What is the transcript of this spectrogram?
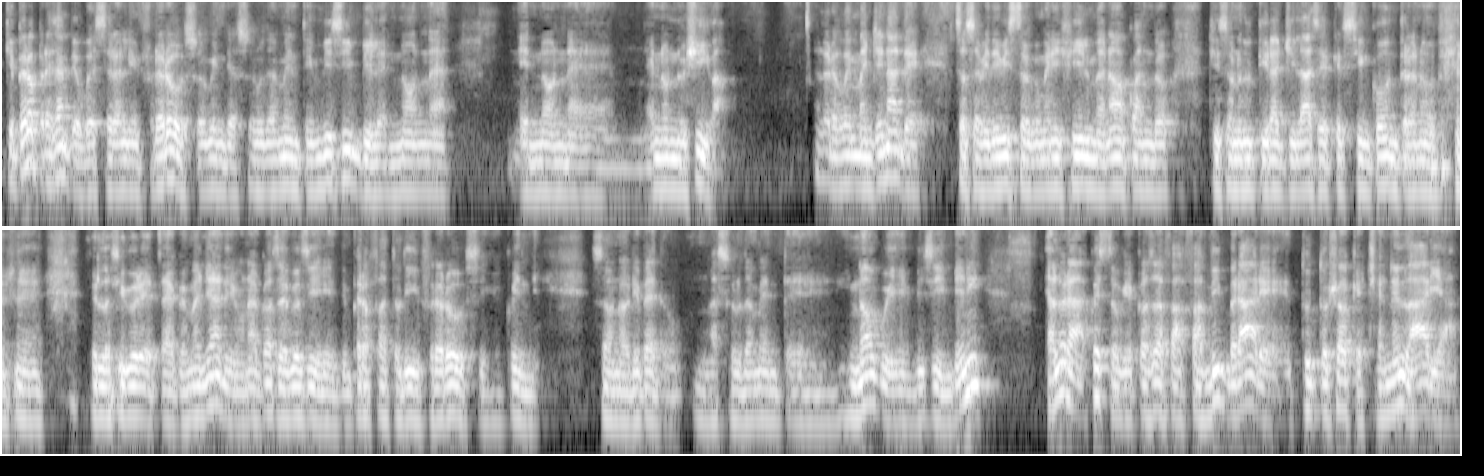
che però per esempio può essere all'infrarosso, quindi assolutamente invisibile e non, e non, e non nociva. Allora voi immaginate, non so se avete visto come nei film, no? quando ci sono tutti i raggi laser che si incontrano per, per la sicurezza, ecco, immaginate una cosa così, però fatto di infrarossi, quindi sono, ripeto, assolutamente innocui e invisibili. E allora questo che cosa fa? Fa vibrare tutto ciò che c'è nell'aria,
